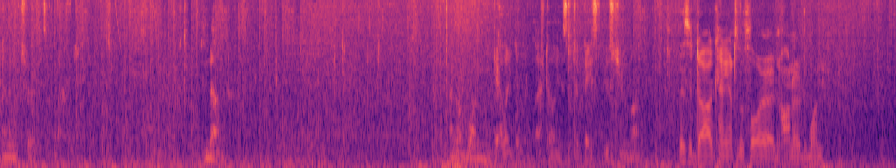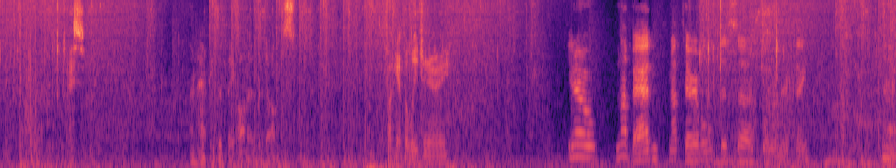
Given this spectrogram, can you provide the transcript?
How many turrets are left? None. I got one galley bullet left. I'll use it to base boost you up. There's a dog hanging out to the floor, an honored one. Nice. I'm happy that they honor the dogs. Fucking up a legionary. You know, not bad, not terrible. This uh, forerunner thing. Yeah.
